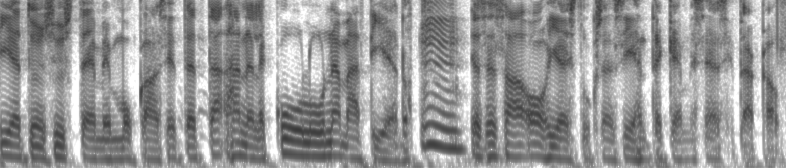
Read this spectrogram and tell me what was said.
tietyn systeemin mukaan sitten, että hänelle kuuluu nämä tiedot mm. ja se saa ohjeistuksen siihen tekemiseen sitä kautta.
